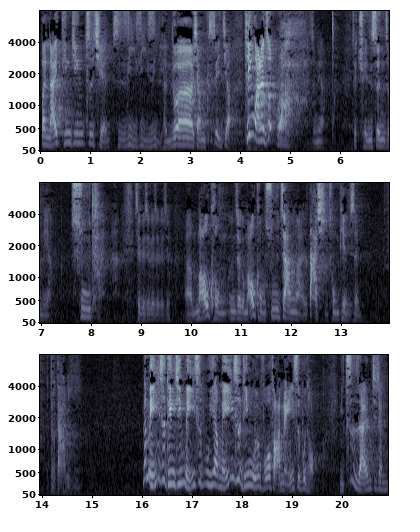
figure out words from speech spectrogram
本来听经之前是 z z z，很多想睡觉，听完了之后，哇，怎么样？这全身怎么样？舒坦啊！这个这个这个这个啊，毛孔这个毛孔舒张啊，大喜冲遍身，得大利益。那每一次听经，每一次不一样，每一次听闻佛法，每一次不同。你自然就这样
